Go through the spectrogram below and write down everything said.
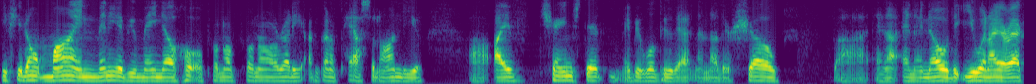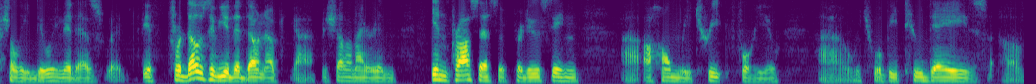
if you don't mind, many of you may know Ho'oponopono already. I'm going to pass it on to you. Uh, I've changed it. Maybe we'll do that in another show. Uh, and, I, and I know that you and I are actually doing it as, if, for those of you that don't know, uh, Michelle and I are in, in process of producing uh, a home retreat for you, uh, which will be two days of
